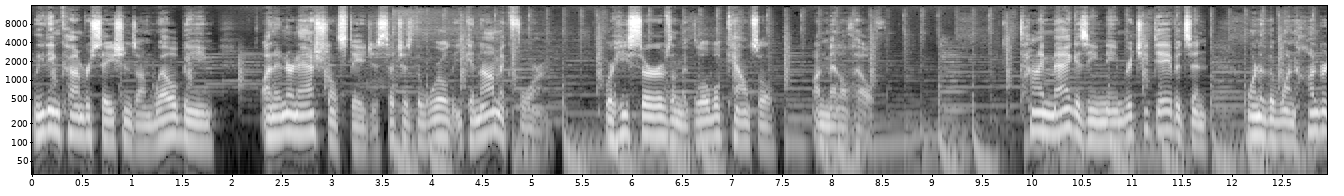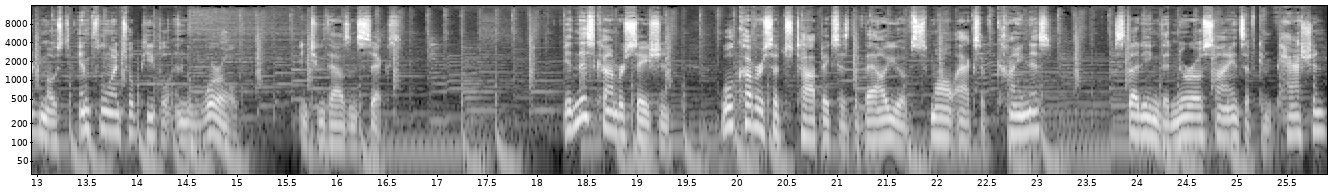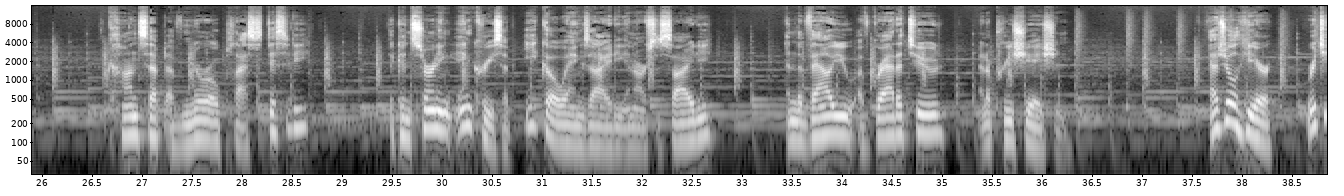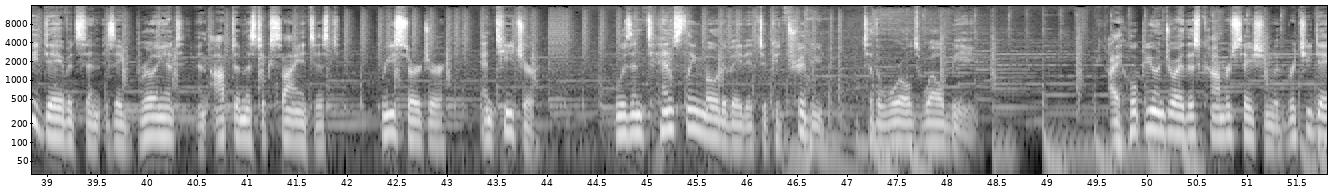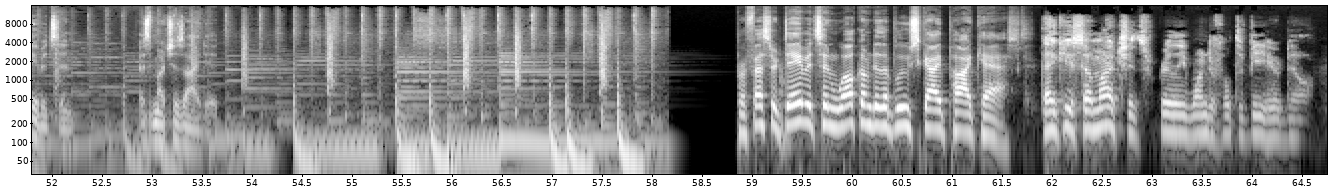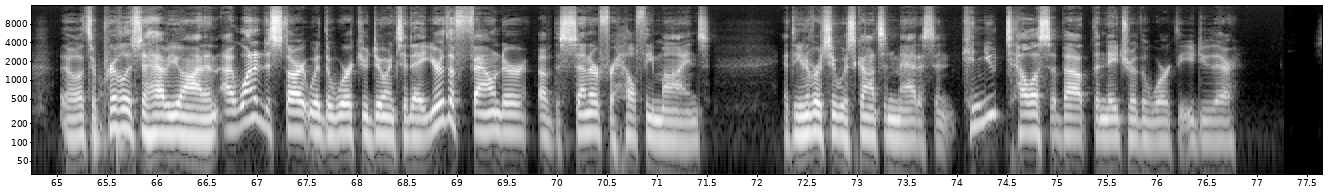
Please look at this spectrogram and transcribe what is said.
leading conversations on well being on international stages such as the World Economic Forum, where he serves on the Global Council on Mental Health. Time magazine named Richie Davidson one of the 100 most influential people in the world in 2006. In this conversation, we'll cover such topics as the value of small acts of kindness, studying the neuroscience of compassion, the concept of neuroplasticity, the concerning increase of eco anxiety in our society, and the value of gratitude and appreciation. As you'll hear, Richie Davidson is a brilliant and optimistic scientist, researcher, and teacher who is intensely motivated to contribute to the world's well being. I hope you enjoy this conversation with Richie Davidson as much as I did. Professor Davidson, welcome to the Blue Sky Podcast. Thank you so much. It's really wonderful to be here, Bill. Well, it's a privilege to have you on. And I wanted to start with the work you're doing today. You're the founder of the Center for Healthy Minds at the University of Wisconsin Madison. Can you tell us about the nature of the work that you do there?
